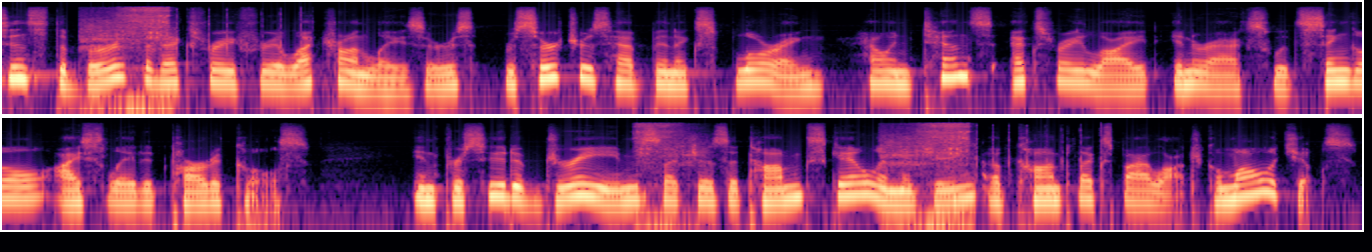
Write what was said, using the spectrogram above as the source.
Since the birth of X ray free electron lasers, researchers have been exploring how intense X ray light interacts with single, isolated particles in pursuit of dreams such as atomic scale imaging of complex biological molecules.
